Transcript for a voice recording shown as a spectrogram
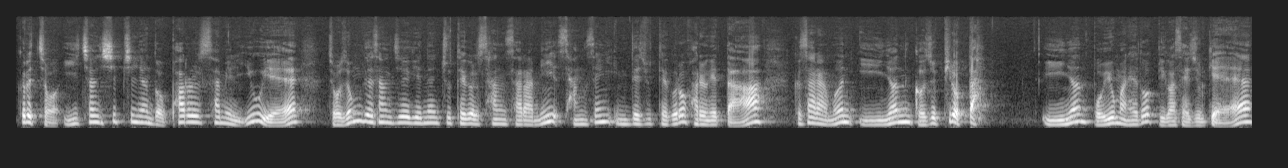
그렇죠. 2017년도 8월 3일 이후에 조정 대상 지역에 있는 주택을 산 사람이 상생 임대주택으로 활용했다. 그 사람은 2년 거주 필요 없다. 2년 보유만 해도 비과세 해줄게.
